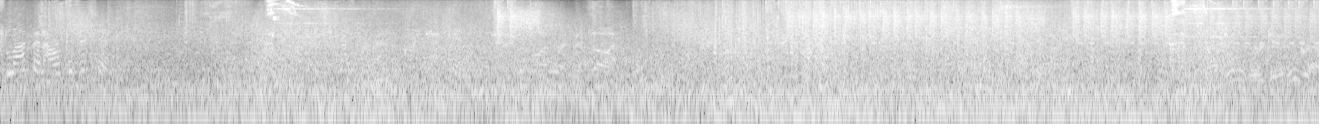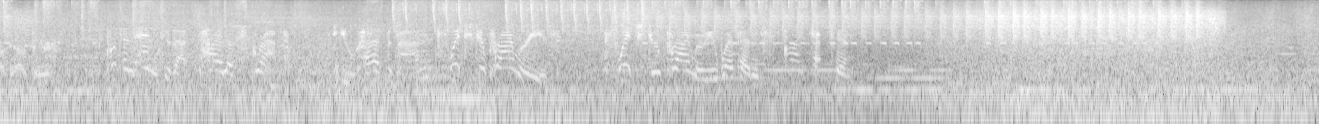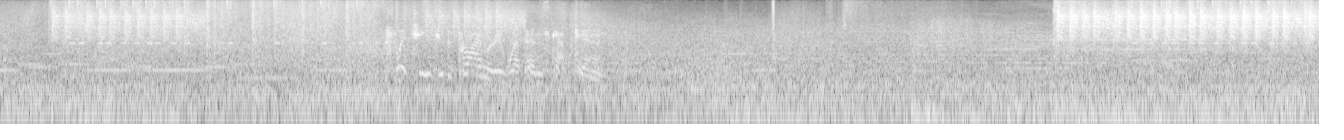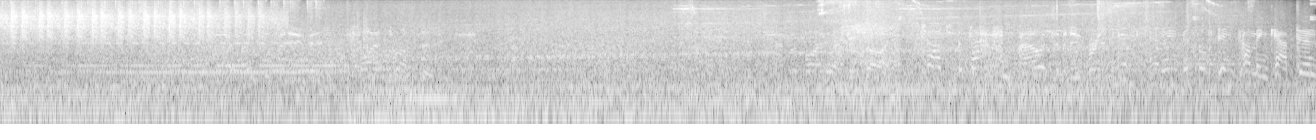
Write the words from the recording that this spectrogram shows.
Enemy locked on our position. To the primary weapons, Captain. Basic maneuvers. Fire thrusters. Amplifying weapons on. Charge the platform. Power to maneuvering. Enemy missiles incoming, Captain.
